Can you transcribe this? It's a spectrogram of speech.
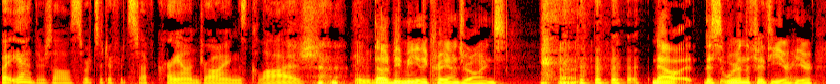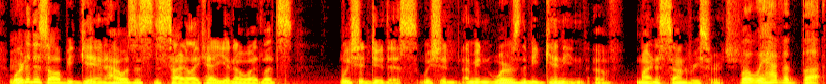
but yeah, there's all sorts of different stuff: crayon drawings, collage. I mean, That would be me, the crayon drawings. Uh, now, this we're in the fifth year here. Where did this all begin? How was this decided? Like, hey, you know what? Let's we should do this. We should. I mean, where was the beginning of Minus Sound Research? well, we have a book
